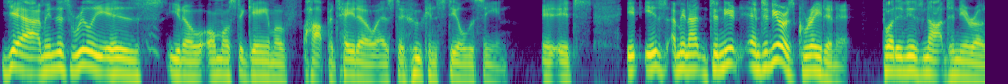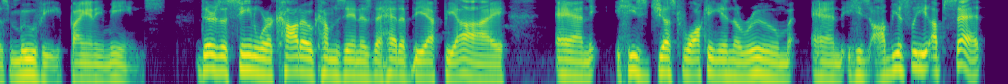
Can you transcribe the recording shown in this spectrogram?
Yeah, I mean, this really is, you know, almost a game of hot potato as to who can steal the scene. It, it's, it is. I mean, I, De Niro, and De Niro's great in it, but it is not De Niro's movie by any means. There's a scene where Kotto comes in as the head of the FBI, and he's just walking in the room, and he's obviously upset,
